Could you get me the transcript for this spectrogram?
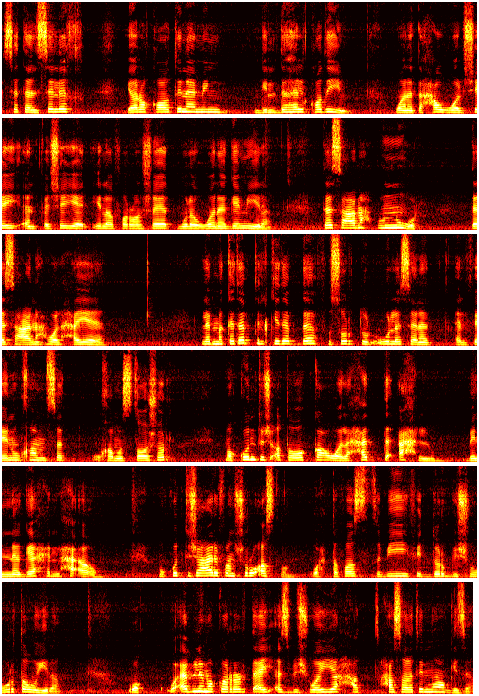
ستنسلخ يرقاتنا من جلدها القديم ونتحول شيئا فشيئا إلى فراشات ملونة جميلة. تسعى نحو النور تسعى نحو الحياة لما كتبت الكتاب ده في صورته الأولى سنة 2015 ما كنتش أتوقع ولا حتى أحلم بالنجاح اللي حققه. ما كنتش عارف أنشره أصلا واحتفظت بيه في الدرج شهور طويلة. وقبل ما قررت أيأس بشوية حصلت المعجزة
